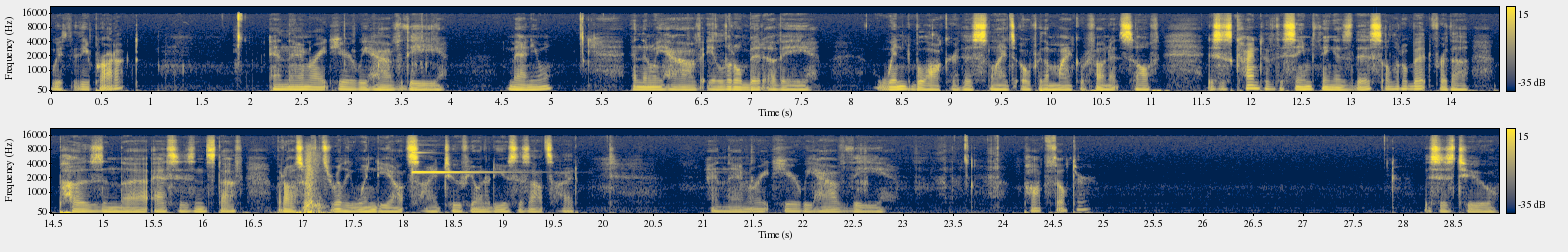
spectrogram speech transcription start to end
with the product? And then right here we have the manual. And then we have a little bit of a wind blocker. This slides over the microphone itself. This is kind of the same thing as this a little bit for the puzz and the S's and stuff. But also if it's really windy outside too, if you wanted to use this outside. And then right here we have the pop filter. This is to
